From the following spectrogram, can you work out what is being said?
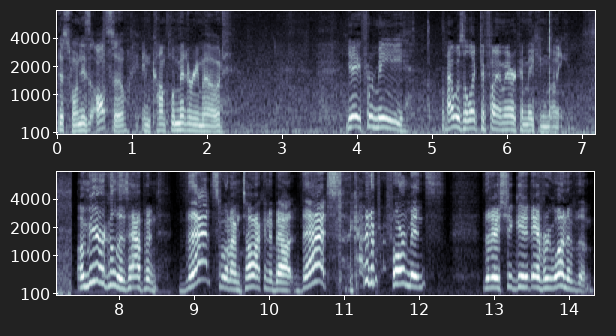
This one is also in complementary mode. Yay for me! How was Electrify America making money? A miracle has happened! That's what I'm talking about. That's the kind of performance that I should get at every one of them.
